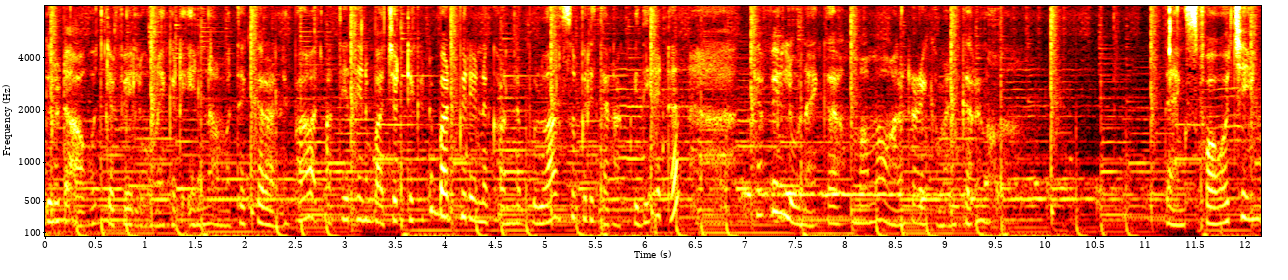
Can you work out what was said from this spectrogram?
ගිරිපත්ගලට ආවත් කැෆේ ලෝන එකට එන්න අමතක් කරන්න පා අති කට්ටිය තියෙන බජට් එකට බඩ් පිරෙන කන්න පුළුවන් සුපිරි තැනක් විදිහට කැෆේ ලූන එක මම ආලට රෙකමෙන්් කරනවා. තැන්ක්ස් ෆෝචිං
